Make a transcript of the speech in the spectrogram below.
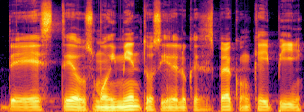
de estos movimientos y de lo que se espera con KP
